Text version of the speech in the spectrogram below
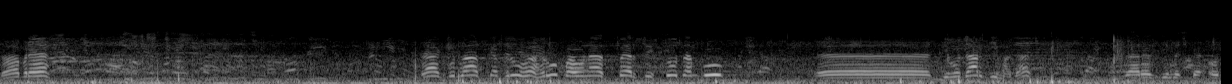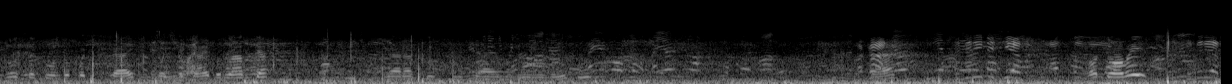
Добре. Так, будь ласка, друга група. У нас перший хто там був? Е, Сіводар Діма, так? Зараз, Дімочка, одну секунду почекай. Почекай, будь ласка. Зараз включаємо другу групу. Так. Готовий? забери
